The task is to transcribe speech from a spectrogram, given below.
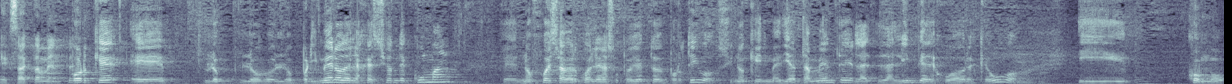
Exactamente. Porque eh, lo, primero de la gestión de Kuman eh, no fue saber cuál era su proyecto deportivo, sino que inmediatamente la, limpia de jugadores que hubo. Y como,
